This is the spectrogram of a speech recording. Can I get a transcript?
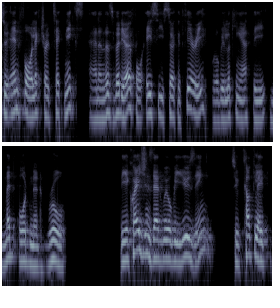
to N4 Electrotechnics, and in this video for AC circuit theory, we'll be looking at the mid-ordinate rule. The equations that we'll be using to calculate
